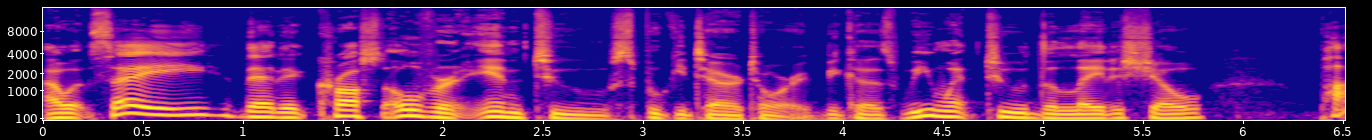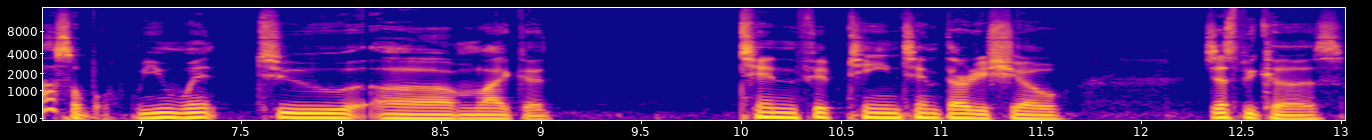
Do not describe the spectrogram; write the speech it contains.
I would say that it crossed over into spooky territory because we went to the latest show, possible. We went to um, like a 10, 15, 10, 30 show just because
